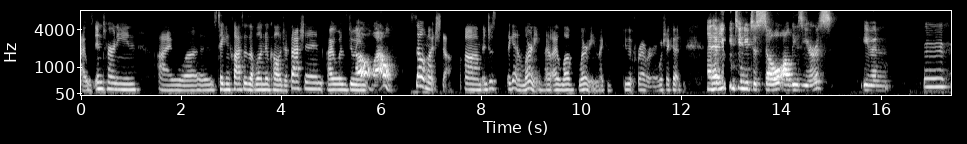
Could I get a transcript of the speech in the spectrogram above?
i was interning i was taking classes at london college of fashion. I was doing oh wow. so much stuff um, and just again learning. I, I love learning. I could do it forever. I wish i could. And have you continued to sew all these years even Mm,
